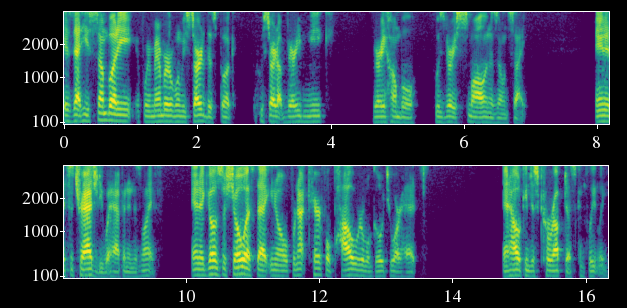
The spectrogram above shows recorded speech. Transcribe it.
is that he's somebody, if we remember when we started this book, who started out very meek, very humble, who was very small in his own sight. And it's a tragedy what happened in his life. And it goes to show us that, you know, if we're not careful, power will go to our heads and how it can just corrupt us completely.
